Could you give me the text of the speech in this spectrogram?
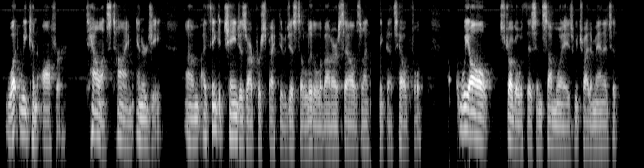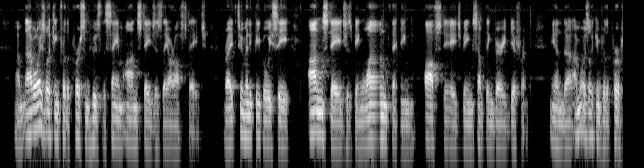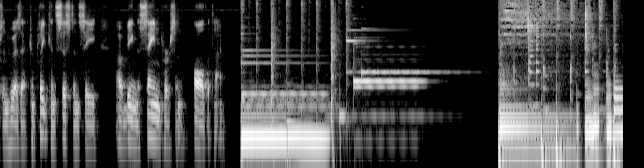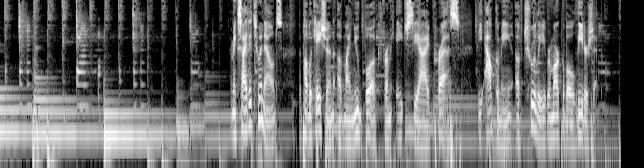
what we can offer, talents, time, energy um, I think it changes our perspective just a little about ourselves, and I think that's helpful. We all struggle with this in some ways. We try to manage it. Um, I'm always looking for the person who's the same on stage as they are off stage, right? Too many people we see on stage as being one thing, off stage being something very different. And uh, I'm always looking for the person who has that complete consistency of being the same person all the time. I'm excited to announce the publication of my new book from HCI Press, The Alchemy of Truly Remarkable Leadership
